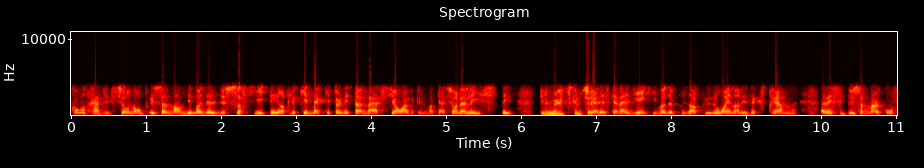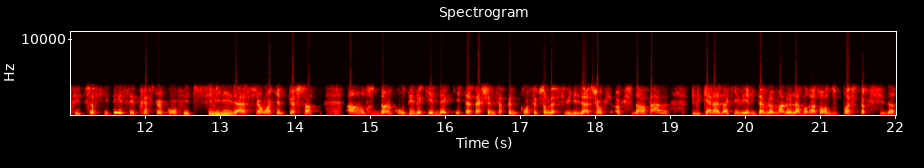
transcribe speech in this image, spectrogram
contradiction, non plus seulement des modèles de société entre le Québec, qui est un État-nation avec une vocation à la laïcité, puis le multiculturalisme canadien qui va de plus en plus loin dans les extrêmes, eh c'est plus seulement un conflit de société, c'est presque un conflit de civilisation en quelque sorte, entre d'un côté le Québec qui est attaché à une certaine conception de la civilisation occidentale, puis le Canada qui est véritablement le laboratoire du post-Occident.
